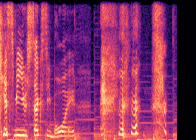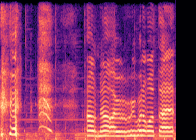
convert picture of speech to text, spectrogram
Kiss me, you sexy boy. oh no, I, we wouldn't want that.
